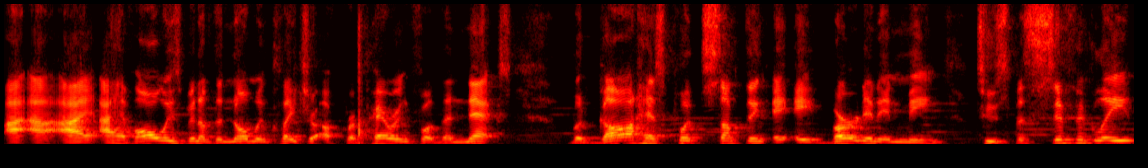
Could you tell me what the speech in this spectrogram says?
I, I, I have always been of the nomenclature of preparing for the next, but God has put something, a, a burden in me to specifically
